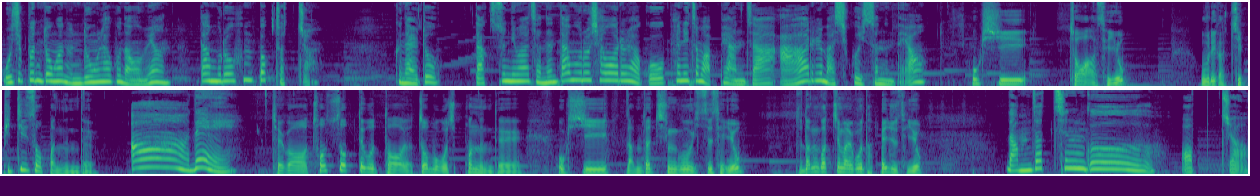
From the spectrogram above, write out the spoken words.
50분 동안 운동을 하고 나오면 땀으로 흠뻑 젖죠. 그날도 낙순이와 저는 땀으로 샤워를 하고 편의점 앞에 앉아 아아를 마시고 있었는데요. 혹시 저 아세요? 우리 같이 PT 수업 봤는데 아, 네. 제가 첫 수업 때부터 여쭤보고 싶었는데 혹시 남자친구 있으세요? 부담 갖지 말고 답해주세요. 남자친구 없죠.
